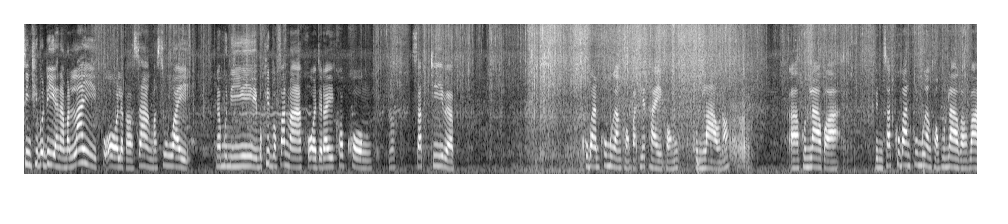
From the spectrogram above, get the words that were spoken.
สิ่งที่บดีนะมันไล่ครูออแล้วก็สร้างมาช่วยแล้วมือนี้บ่คิดบ่ฟันมาครูออจะได้ครอบครองเนาะสัตว์ที่แบบคู่บ้านคู่เมืองของประเทศไทยของคนลาวเนาะคนลาวก็ เป็นสัตว์คู่บ้านคู่เมืองของคุณลาวกับว่า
